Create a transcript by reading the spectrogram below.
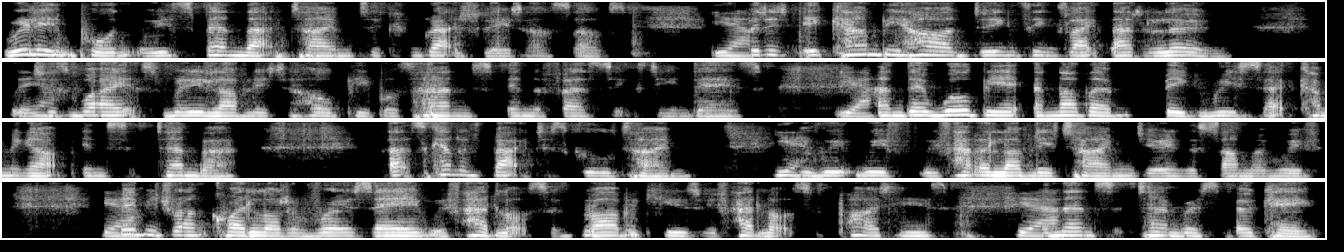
really important that we spend that time to congratulate ourselves. Yeah. But it, it can be hard doing things like that alone, which yeah. is why it's really lovely to hold people's hands in the first 16 days. Yeah. And there will be another big reset coming up in September that's kind of back to school time. Yeah, We, have we've, we've had a lovely time during the summer. We've yeah. maybe drunk quite a lot of rosé. We've had lots of mm-hmm. barbecues. we've had lots of parties. Yeah. And then September is okay.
